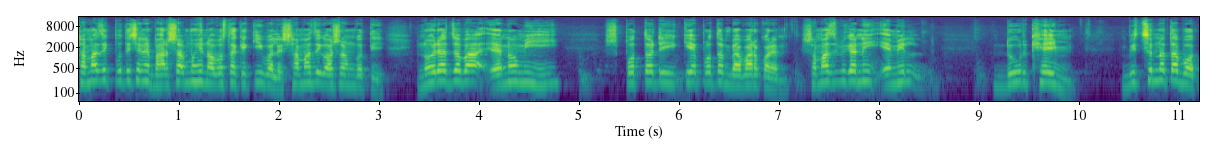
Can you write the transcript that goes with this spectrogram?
সামাজিক প্রতিষ্ঠানের ভারসাম্যহীন অবস্থাকে কি বলে? সামাজিক অসঙ্গতি। নৈরাজ্য বা এনমি প্রত্যয়টি কে প্রথম ব্যবহার করেন? সমাজবিজ্ঞানী এমিল ডুরখেইম। বিচ্ছিন্নতাবোধ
